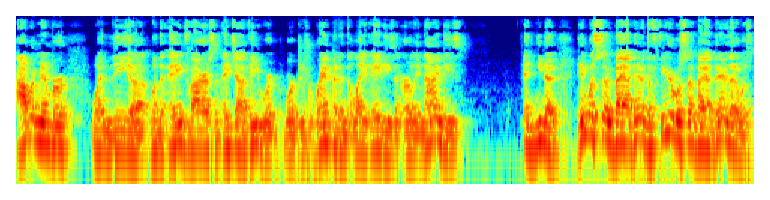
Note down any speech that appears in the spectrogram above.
I remember when the uh, when the AIDS virus and HIV were, were just rampant in the late 80s and early 90s. And, you know, it was so bad there. The fear was so bad there that it was,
